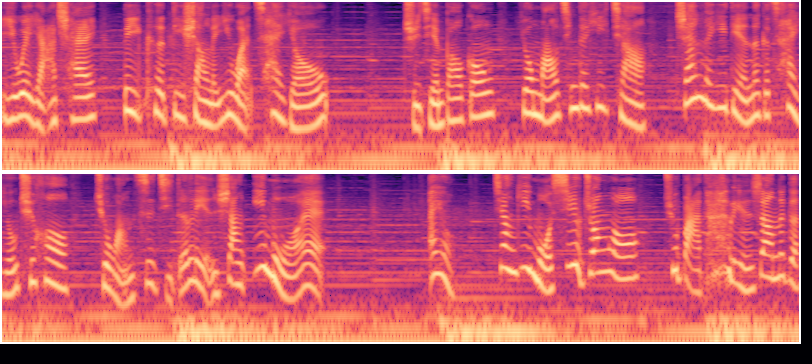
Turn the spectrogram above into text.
一位衙差立刻递上了一碗菜油，只见包公用毛巾的一角沾了一点那个菜油之后，就往自己的脸上一抹，哎，哎呦，这样一抹卸妆喽，就把他脸上那个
